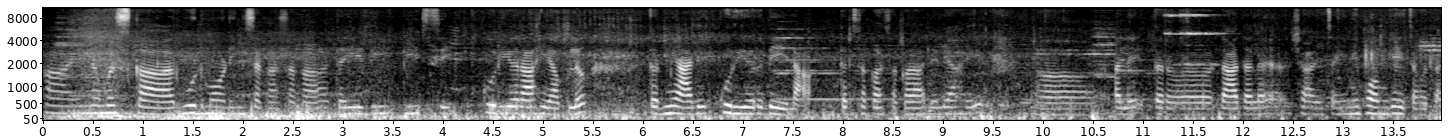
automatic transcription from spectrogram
हाय नमस्कार. गुड मॉर्निंग सकाळ सकाळ. तर हे डी टी सी कुरिअर आहे आपलं. तर मी आले कुरिअर द्यायला. तर सकाळ सकाळ आलेले आहे. आले. तर दादाला शाळेचा युनिफॉर्म घ्यायचा होता.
